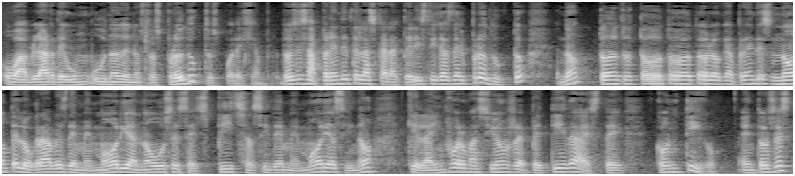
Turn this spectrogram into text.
o hablar de uno de nuestros productos, por ejemplo. Entonces, apréndete las características del producto, ¿no? Todo, todo, todo, todo lo que aprendes, no te lo grabes de memoria, no uses speech así de memoria, sino que la información repetida esté contigo. Entonces,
